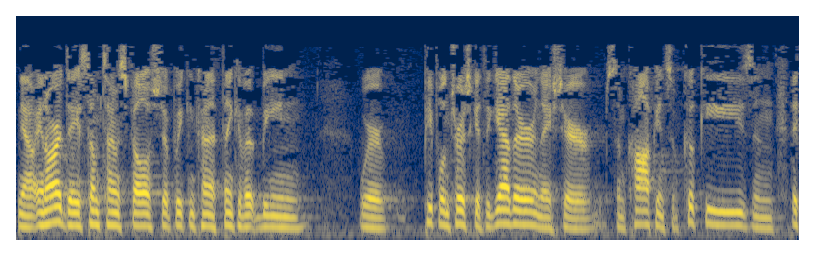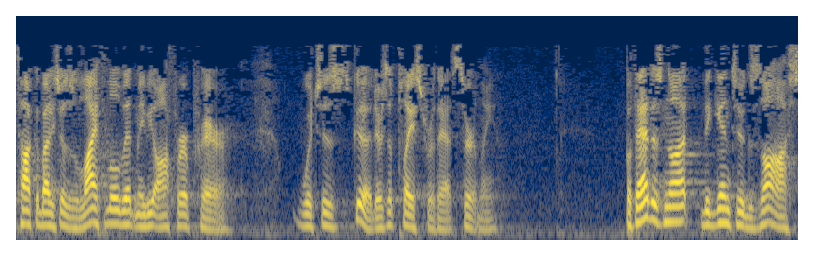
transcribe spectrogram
Now, in our day, sometimes fellowship, we can kind of think of it being where people in church get together and they share some coffee and some cookies and they talk about each other's life a little bit, maybe offer a prayer, which is good. There's a place for that, certainly. But that does not begin to exhaust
